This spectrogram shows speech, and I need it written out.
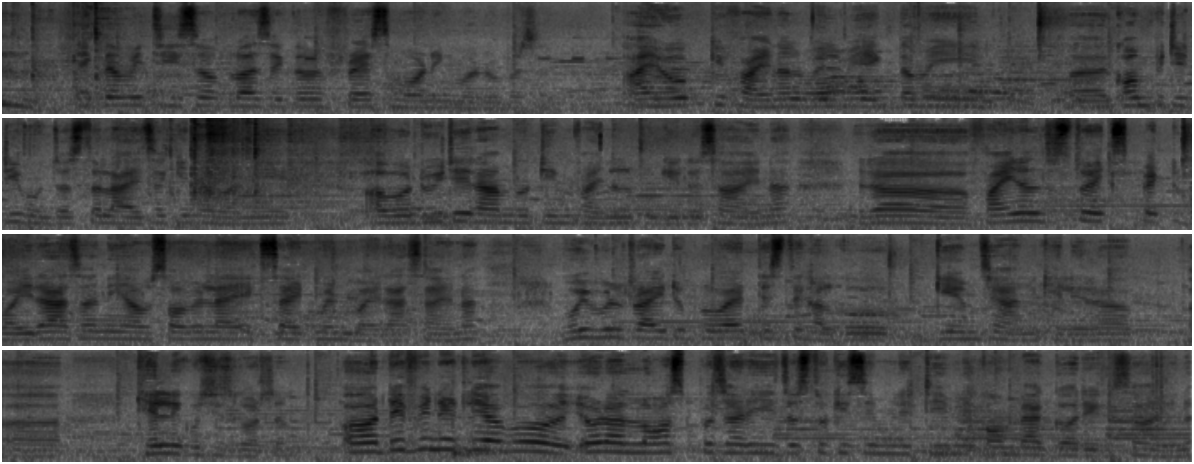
एकदमै चिसो प्लस एकदमै फ्रेस मर्निङ भन्नुपर्छ। आई होप कि फाइनल विल बी एकदमै कम्पिटेटिभ हुन्छ जस्तो लागेको छ किनभने अब दुइटै राम्रो टिम फाइनल पुगेको छ होइन? र फाइनल जस्तो एक्सपेक्ट भइरहेछ नि अब सबैलाई एक्साइटमेन्ट भइरहेछ होइन? We will try to provide त्यस्तै खालको गेम चाहिँ हामी खेलेर खेल्ने कोसिस गर्छौँ? डेफिनेटली अब एउटा लस पछाडि जस्तो किसिमले टिमले कमब्याक गरेको छ होइन?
